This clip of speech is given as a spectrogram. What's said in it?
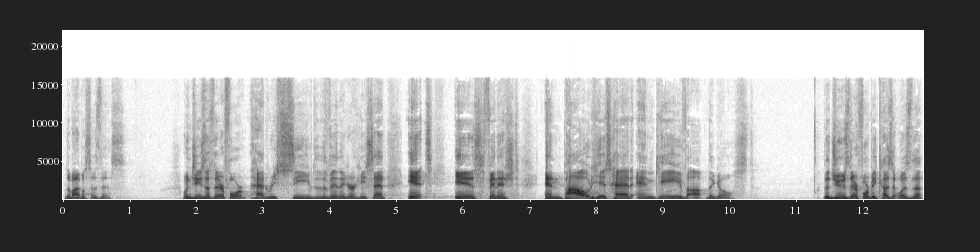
The Bible says this When Jesus therefore had received the vinegar, he said, It is finished, and bowed his head and gave up the ghost. The Jews, therefore, because it was the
